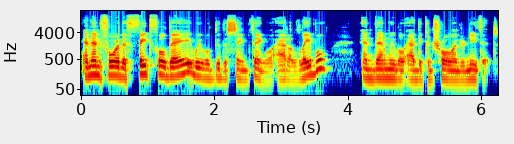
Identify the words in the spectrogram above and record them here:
And then for the fateful day, we will do the same thing. We'll add a label, and then we will add the control underneath it.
